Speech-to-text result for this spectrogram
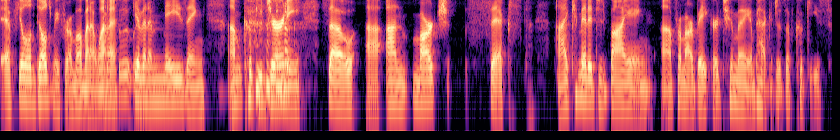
if you'll indulge me for a moment, I want to give an amazing um, cookie journey. so uh, on March sixth, I committed to buying uh, from our baker two million packages of cookies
